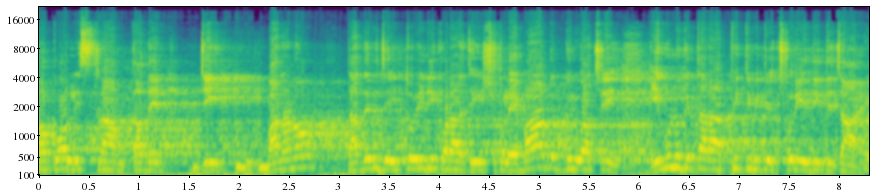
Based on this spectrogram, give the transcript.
নকল ইসলাম তাদের যেই বানানো, তাদের যেই তৈরি করা, যেই সকল এবাদতগুলো আছে, এগুলোকে তারা পৃথিবীতে ছড়িয়ে দিতে চায়।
